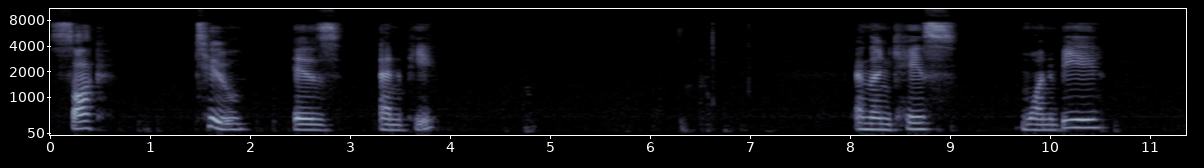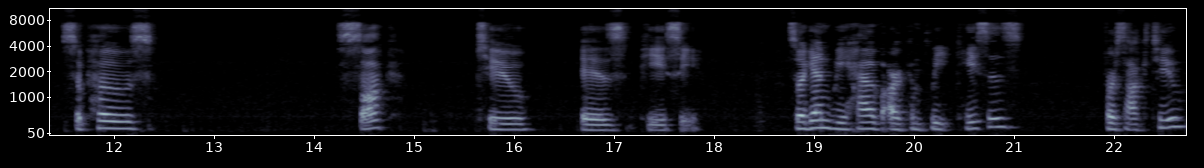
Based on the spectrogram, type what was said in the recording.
SOC 2 is NP. And then case 1b, suppose sock 2 is PC. So again, we have our complete cases for SOC 2.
